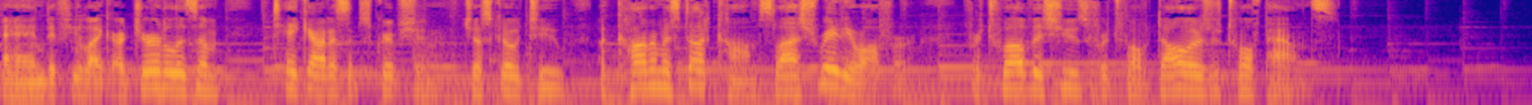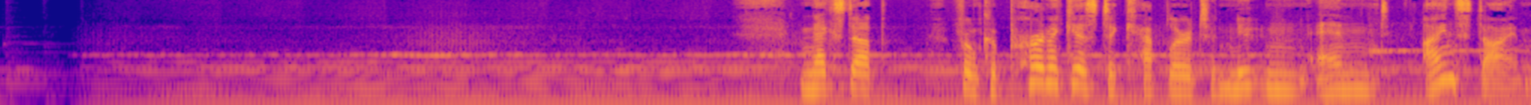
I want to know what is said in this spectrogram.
And if you like our journalism, take out a subscription. Just go to economist.com slash radio offer for 12 issues for $12 or 12 pounds. Next up, from Copernicus to Kepler to Newton and Einstein,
